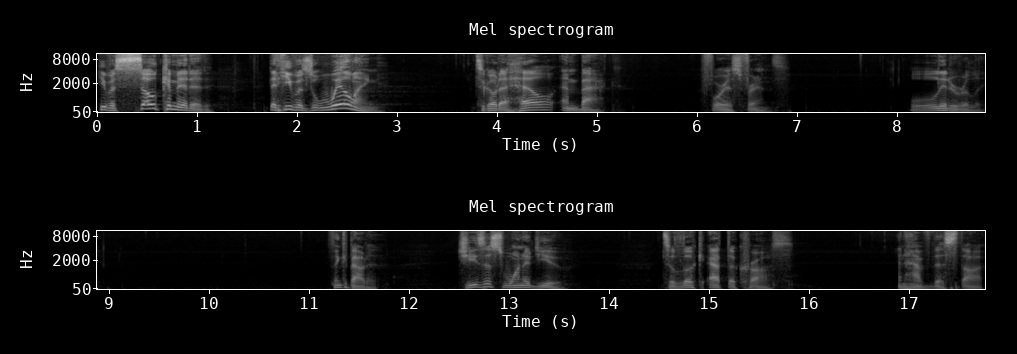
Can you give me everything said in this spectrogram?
He was so committed that he was willing to go to hell and back for his friends. Literally. Think about it. Jesus wanted you to look at the cross and have this thought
